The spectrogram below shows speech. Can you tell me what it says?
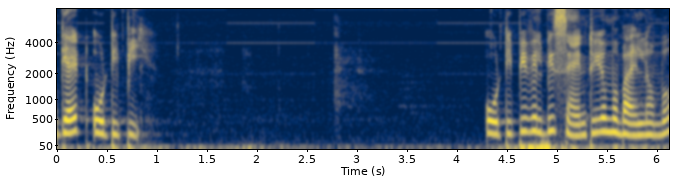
Get OTP. OTP will be sent to your mobile number.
